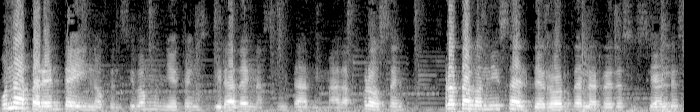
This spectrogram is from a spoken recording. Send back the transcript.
Una aparente e inofensiva muñeca inspirada en la cinta animada Frozen protagoniza el terror de las redes sociales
